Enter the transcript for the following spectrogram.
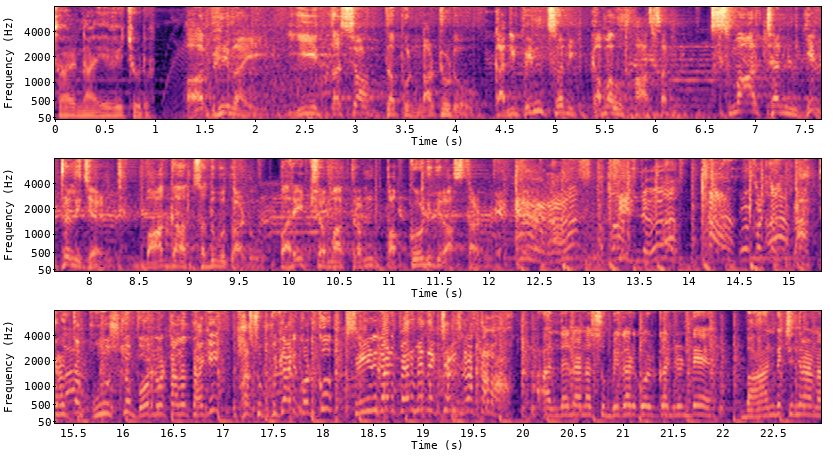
sorry నా ఏవి చూడు. అభినయ్ ఈ దశాబ్దపు నటుడు కనిపించని Kamal Haasan. Smart and intelligent. బాగా చదువుతాడు. పరీక్ష మాత్రం పక్కోడిది రాస్తాడు. రాత్రంతా పూస్ట్ బోర్ నొట్టాలో తాగి ఆ సుబ్బిగాడి కొడుకు శ్రీనుగాడి పేరు మీద ఎగ్జామ్స్ రాస్తావా? అందరు నాన్న సుబ్బిగాడు కొడుకుంటుంటే బాగా అనిపించింది నాన్న.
